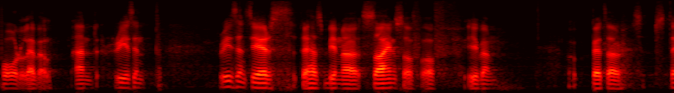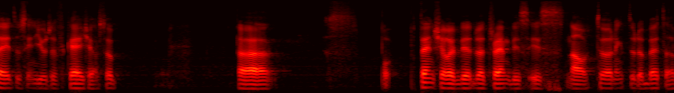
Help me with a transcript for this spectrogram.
poor level. And recent recent years, there has been a signs of, of even better status in eutrophication. So uh, potentially the, the, trend is, is now turning to the better,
